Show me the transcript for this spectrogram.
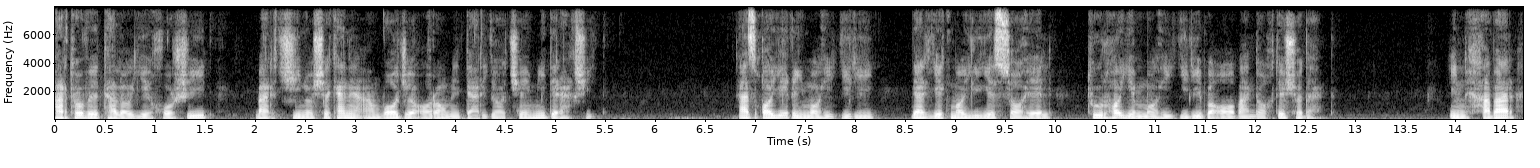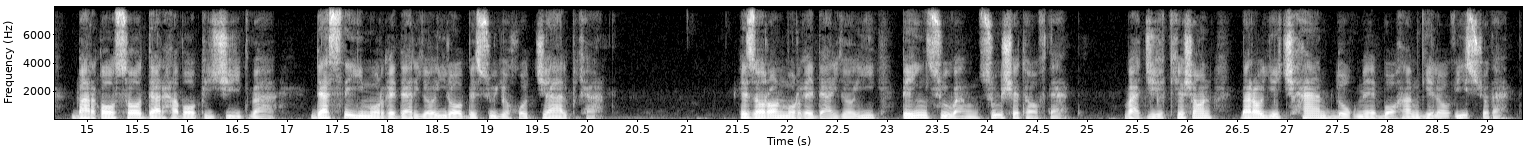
پرتو طلایی خورشید بر چین و شکن امواج آرام دریاچه می درخشید. از قایقی ماهیگیری در یک مایلی ساحل تورهای ماهیگیری به آب انداخته شدند. این خبر برقاسا در هوا پیچید و دسته ای مرغ دریایی را به سوی خود جلب کرد. هزاران مرغ دریایی به این سو و اون سو شتافتند و جیغکشان برای چند لغمه با هم گلاویز شدند.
